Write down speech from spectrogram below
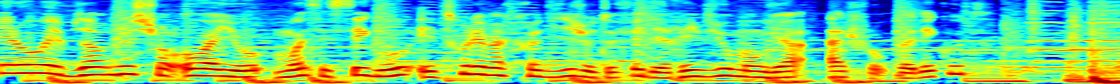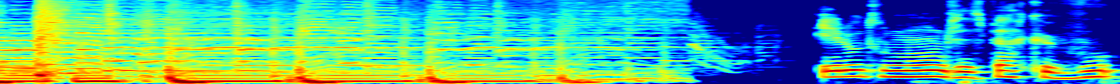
Hello et bienvenue sur Ohio, moi c'est Sego et tous les mercredis je te fais des reviews manga à chaud. Bonne écoute Hello tout le monde, j'espère que vous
